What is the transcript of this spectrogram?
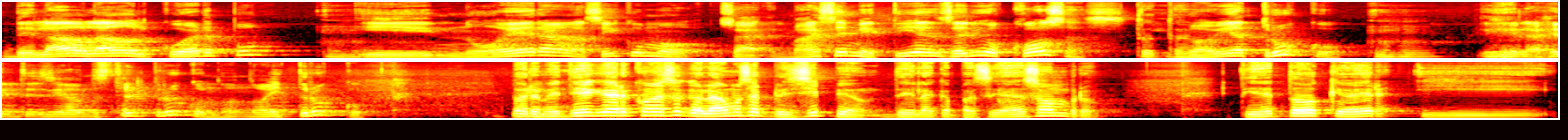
de lado a lado del cuerpo, y no eran así como, o sea, el maestro se metía en serio cosas, no había truco. Y la gente decía, ¿dónde está el truco? No, no hay truco. Pero me tiene que ver con eso que hablábamos al principio, de la capacidad de asombro. Tiene todo que ver y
